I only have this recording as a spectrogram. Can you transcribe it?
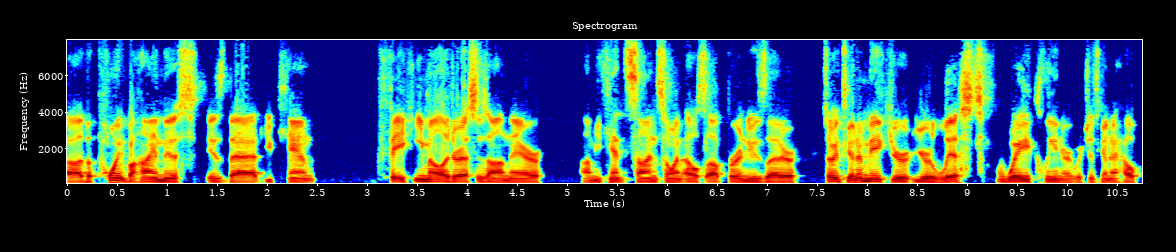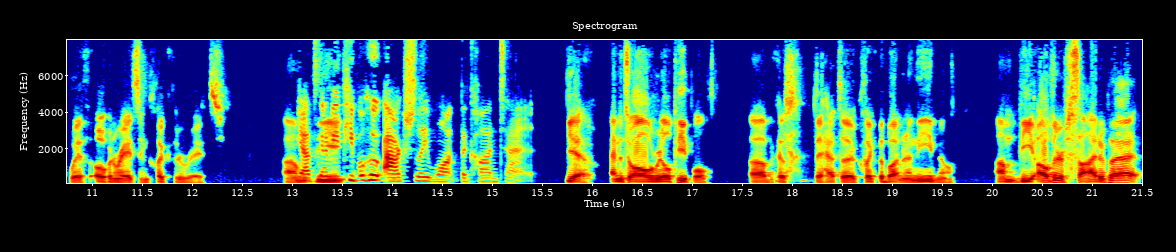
Uh, the point behind this is that you can't fake email addresses on there. Um, you can't sign someone else up for a newsletter. So it's going to make your your list way cleaner, which is going to help with open rates and click through rates. Um, yeah, it's going to be people who actually want the content. Yeah, and it's all real people uh, because yeah. they had to click the button in the email. Um, the other side of that,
